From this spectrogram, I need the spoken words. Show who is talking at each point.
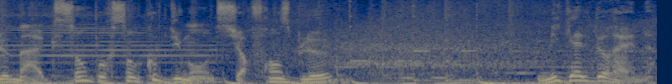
Speaker 1: Le MAG 100% Coupe du Monde sur France Bleu. Miguel de Rennes.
